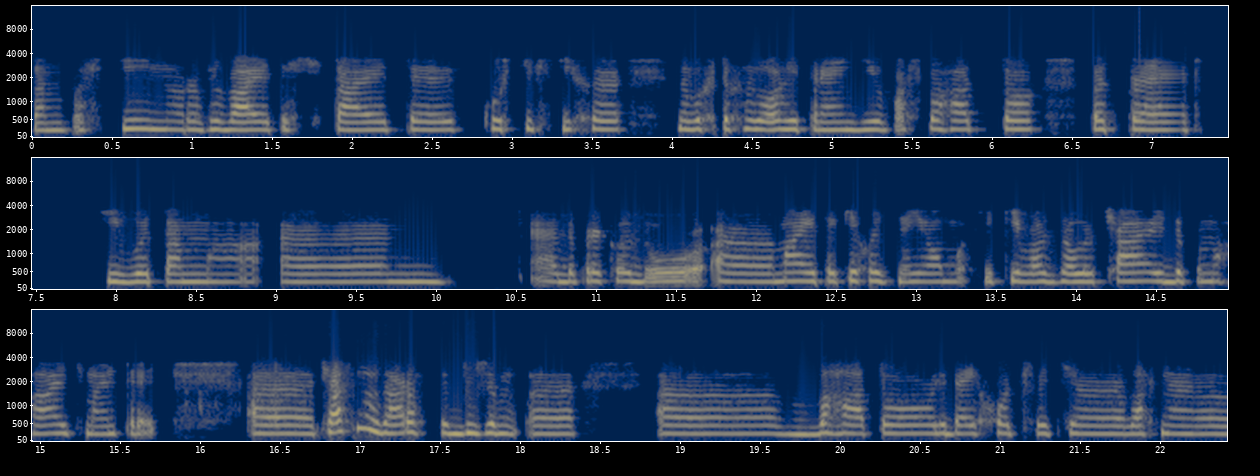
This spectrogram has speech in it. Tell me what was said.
там постійно розвиваєтесь, читаєте з курсів всіх е, нових технологій, трендів, у вас багато проєктів, ви там, ем, е, до прикладу, е, маєте якихось знайомих, які вас залучають, допомагають, менторять. Чесно, зараз це дуже багато людей хочуть е, власне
